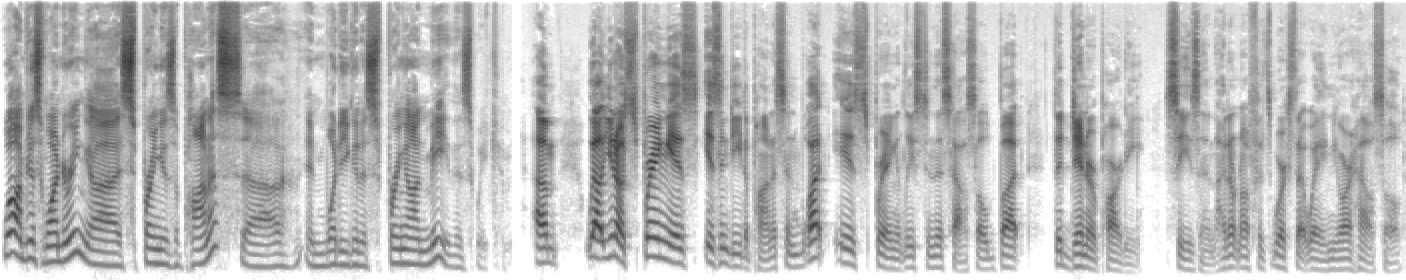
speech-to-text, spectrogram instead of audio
Well, I'm just wondering uh, spring is upon us, uh, and what are you going to spring on me this week? Um, well, you know, spring is is indeed upon us, and what is spring, at least in this household, but the dinner party season? I don't know if it works that way in your household,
